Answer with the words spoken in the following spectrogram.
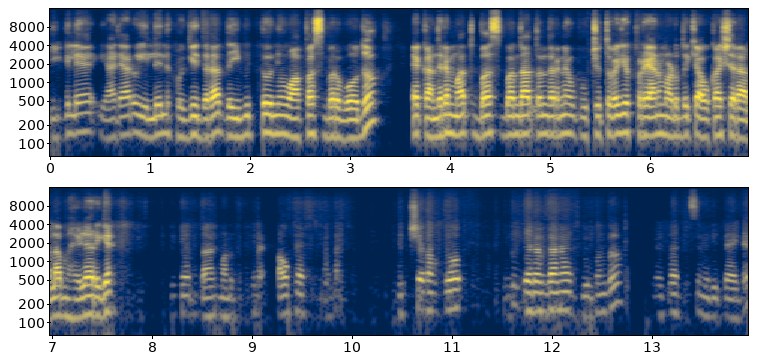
ಈಗಲೇ ಯಾರ್ಯಾರು ಎಲ್ಲೆಲ್ಲಿ ಹೋಗಿದ್ದೀರಾ, ದಯವಿಟ್ಟು ನೀವು ವಾಪಸ್ ಬರ್ಬೋದು. ಯಾಕಂದ್ರೆ ಮತ್ ಬಸ್ ಬಂದಾತಂದ್ರೆ ನೀವು ಉಚಿತವಾಗಿ ಪ್ರಯಾಣ ಮಾಡೋದಕ್ಕೆ ಅವಕಾಶ ಇರಲ್ಲ ಮಹಿಳೆಯರಿಗೆ. ಅವಕಾಶ ನಡೀತಾ ಇದೆ.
